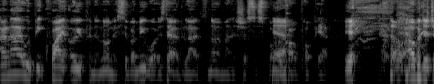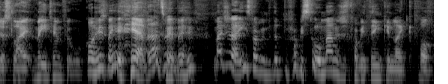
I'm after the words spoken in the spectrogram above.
And I would be quite open and honest if I knew what was there. I'd be like, no, man, it's just a spot. Yeah. I can't pop yet. Yeah. I would have just like made him feel. awkward. Well, who, but, yeah, but that's weird. But who, imagine that he's probably the probably store manager's probably thinking like, well,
